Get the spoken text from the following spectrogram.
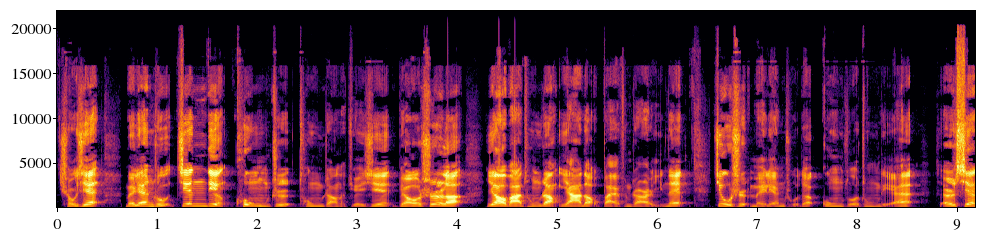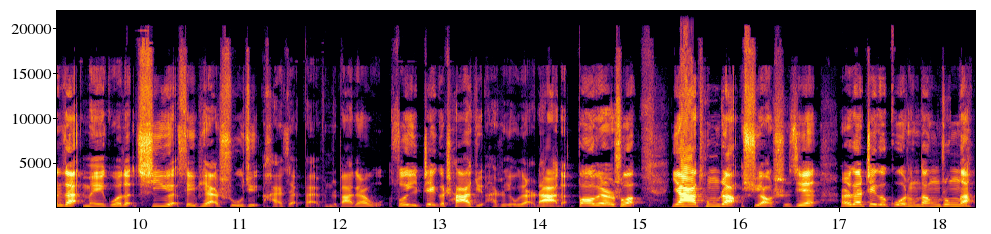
首先，美联储坚定控制通胀的决心，表示了要把通胀压到百分之二以内，就是美联储的工作重点。而现在，美国的七月 CPI 数据还在百分之八点五，所以这个差距还是有点大的。鲍威尔说，压通胀需要时间，而在这个过程当中呢，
